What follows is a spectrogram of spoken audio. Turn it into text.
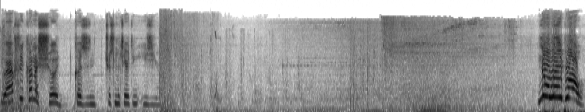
You actually kind of should, because it just makes everything easier. No way, bro!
